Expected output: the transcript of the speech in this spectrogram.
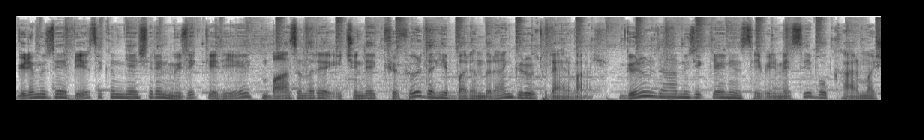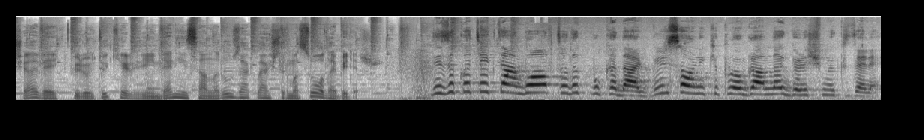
Günümüzde bir takım gençlerin müzik dediği, bazıları içinde küfür dahi barındıran gürültüler var. Gönül Dağı müziklerinin sevilmesi bu karmaşa ve gürültü kirliliğinden insanları uzaklaştırması olabilir. Dizi Kotek'ten bu haftalık bu kadar. Bir sonraki programda görüşmek üzere.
